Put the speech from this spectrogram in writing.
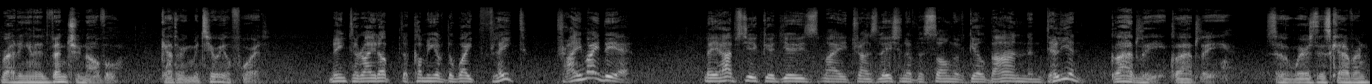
Writing an adventure novel. Gathering material for it. Mean to write up the coming of the White Fleet? Prime idea. Mayhaps you could use my translation of the Song of Gilban and Dillion. Gladly, gladly. So where's this cavern?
